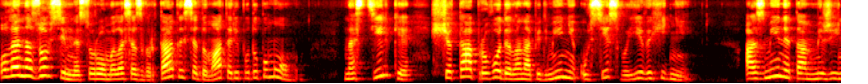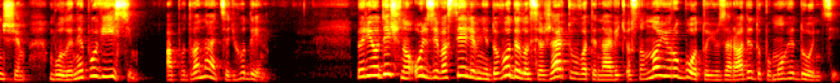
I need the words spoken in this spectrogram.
Олена зовсім не соромилася звертатися до матері по допомогу. Настільки, що та проводила на підміні усі свої вихідні. А зміни там, між іншим, були не по 8, а по 12 годин. Періодично Ользі Васильівні доводилося жертвувати навіть основною роботою заради допомоги доньці.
